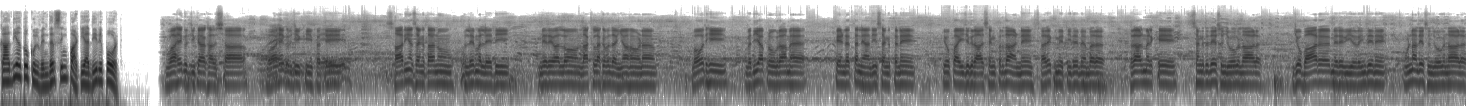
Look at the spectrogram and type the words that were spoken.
ਕਾਦੀਆਂ ਤੋਂ ਕੁਲਵਿੰਦਰ ਸਿੰਘ ਭਾਟੀਆ ਦੀ ਰਿਪੋਰਟ। ਵਾਹਿਗੁਰੂ ਜੀ ਕਾ ਖਾਲਸਾ, ਵਾਹਿਗੁਰੂ ਜੀ ਕੀ ਫਤਿਹ। ਸਾਰੀਆਂ ਸੰਗਤਾਂ ਨੂੰ ਹੋਲੇ ਮਹੱਲੇ ਦੀ ਮੇਰੇ ਵੱਲੋਂ ਲੱਖ ਲੱਖ ਵਧਾਈਆਂ ਹੋਣ। ਬਹੁਤ ਹੀ ਵਧੀਆ ਪ੍ਰੋਗਰਾਮ ਹੈ ਪਿੰਡ ਧੰਨਿਆਂ ਦੀ ਸੰਗਤ ਨੇ, ਜੋ ਭਾਈ ਜਗਰਾਜ ਸਿੰਘ ਪ੍ਰਧਾਨ ਨੇ ਸਾਰੇ ਕਮੇਟੀ ਦੇ ਮੈਂਬਰ ਰਲ ਮਿਲ ਕੇ ਸੰਗਤ ਦੇ ਸੰਯੋਗ ਨਾਲ ਜੋ ਬਾਹਰ ਮੇਰੇ ਵੀਰ ਰਹਿੰਦੇ ਨੇ, ਉਹਨਾਂ ਦੇ ਸੰਯੋਗ ਨਾਲ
